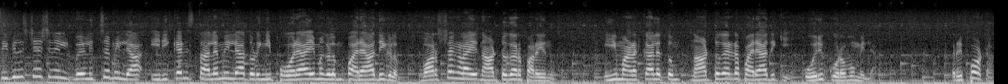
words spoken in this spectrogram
സിവിൽ സ്റ്റേഷനിൽ വെളിച്ചമില്ല ഇരിക്കാൻ സ്ഥലമില്ല തുടങ്ങി പോരായ്മകളും പരാതികളും വർഷങ്ങളായി നാട്ടുകാർ പറയുന്നു. ഈ മഴക്കാലത്തും നാട്ടുകാരുടെ പരാതിക്ക് ഒരു കുറവുമില്ല. റിപ്പോർട്ടർ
